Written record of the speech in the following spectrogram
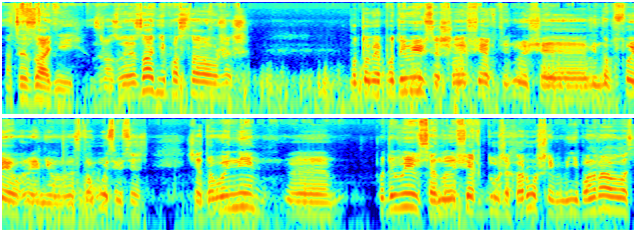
а це задній. Зразу я задній поставив вже. Потім я подивився, що ефект, ну ще він там стояв гривнів 180 ще до війни. Е, подивився, ну ефект дуже хороший, мені понравилось.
